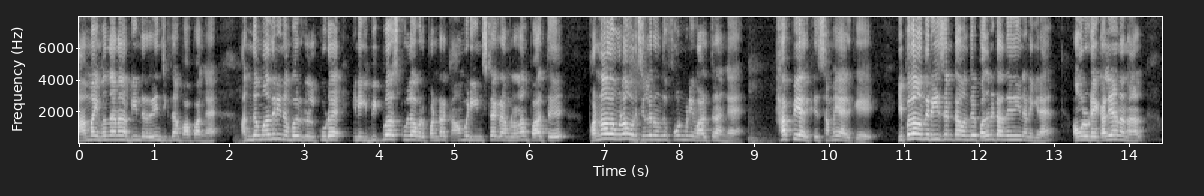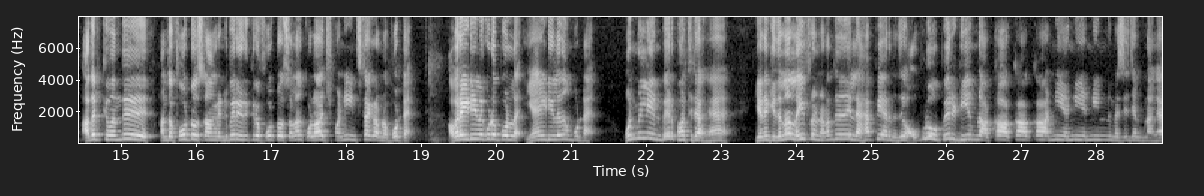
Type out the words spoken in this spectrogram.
ஆமாம் இவன் தானே அப்படின்ற ரேஞ்சுக்கு தான் பார்ப்பாங்க அந்த மாதிரி நபர்கள் கூட இன்னைக்கு பிக் பாஸ்க்குள்ளே அவர் பண்ணுற காமெடி இன்ஸ்டாகிராம்லலாம் பார்த்து பண்ணாதவங்களாம் ஒரு சிலர் வந்து ஃபோன் பண்ணி வாழ்த்துறாங்க. ஹாப்பியாக இருக்குது செம்மையாக இருக்குது இப்போ தான் வந்து ரீசெண்டாக வந்து பதினெட்டாம் தேதி நினைக்கிறேன். அவங்களுடைய கல்யாண நாள். அதற்கு வந்து அந்த ஃபோட்டோஸ் நாங்கள் ரெண்டு பேரும் இருக்கிற ஃபோட்டோஸ் எல்லாம் கொலாஜ் பண்ணி இன்ஸ்டாகிராமில் போட்டேன். அவர் ஐடியில் கூட போடல. என் ஐடியில் தான் போட்டேன். ஒன் மில்லியன் பேர் பார்த்துட்டாங்க. எனக்கு இதெல்லாம் லைஃப்பில் நடந்ததே இல்லை. ஹாப்பியாக இருந்தது. அவ்வளோ பேர் டிஎம்ல அக்கா அக்கா அக்கா அண்ணி அண்ணி அண்ணின்னு மெசேஜ் அனுப்புனாங்க.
